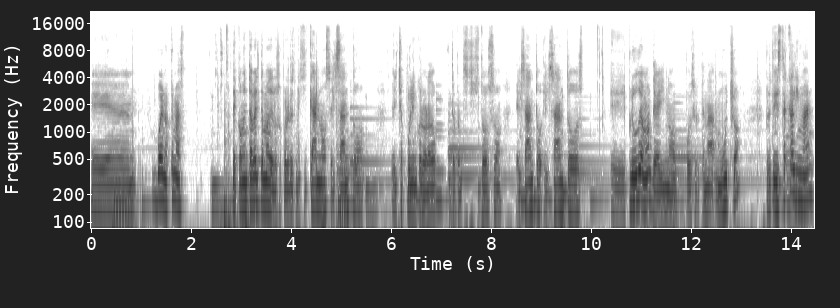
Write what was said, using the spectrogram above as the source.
Eh, bueno, ¿qué más? Te comentaba el tema de los superiores mexicanos, el Santo, el Chapulín Colorado, entre chistoso, el Santo, el Santos, el Blue Demon, de ahí no puedo decirte nada mucho. Pero te está Calimán,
